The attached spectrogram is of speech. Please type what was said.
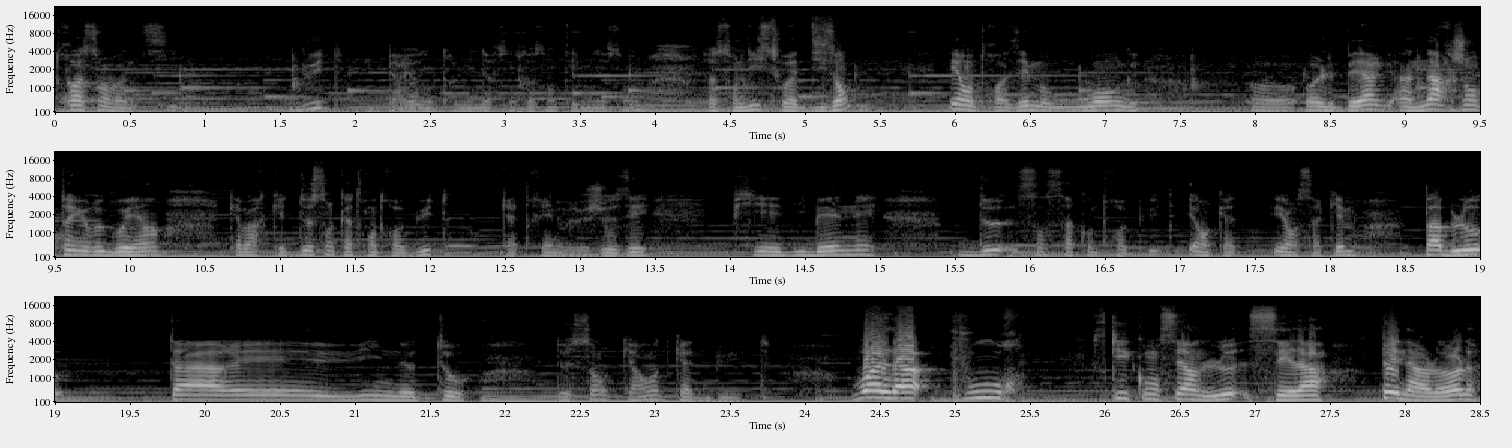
326 buts période entre 1960 et 1970, soit 10 ans. Et en troisième, Wang Holberg, un Argentin uruguayen qui a marqué 283 buts. Quatrième, José Piedibene, 253 buts. Et en, en cinquième, Pablo Tarevinto, 244 buts. Voilà pour ce qui concerne le CELA Penarol.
